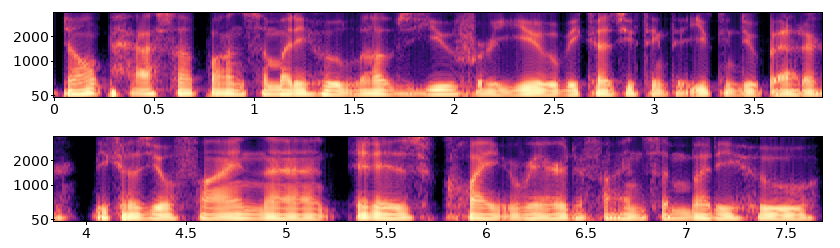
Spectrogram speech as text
don't pass up on somebody who loves you for you because you think that you can do better. Because you'll find that it is quite rare to find somebody who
